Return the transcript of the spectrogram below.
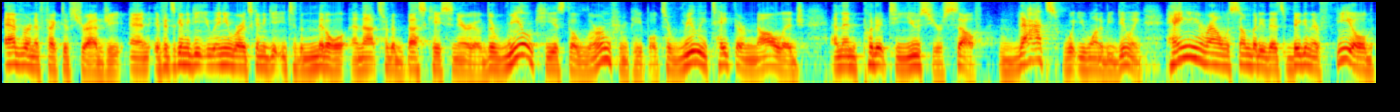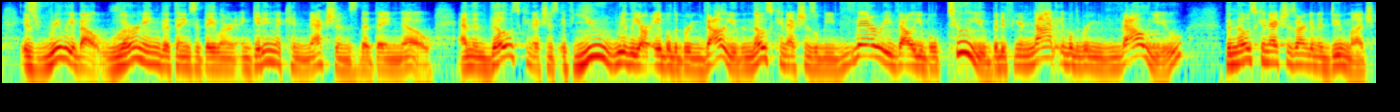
ever an effective strategy. And if it's going to get you anywhere, it's going to get you to the middle and that sort of best case scenario. The real key is to learn from people, to really take their knowledge and then put it to use yourself. That's what you want to be doing. Hanging around with somebody that's big in their field is really about learning the things that they learn and getting the connections that they know. And then those connections, if you really are able to bring value, then those connections will be very valuable to you. But if you're not able to bring value, then those connections aren't going to do much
